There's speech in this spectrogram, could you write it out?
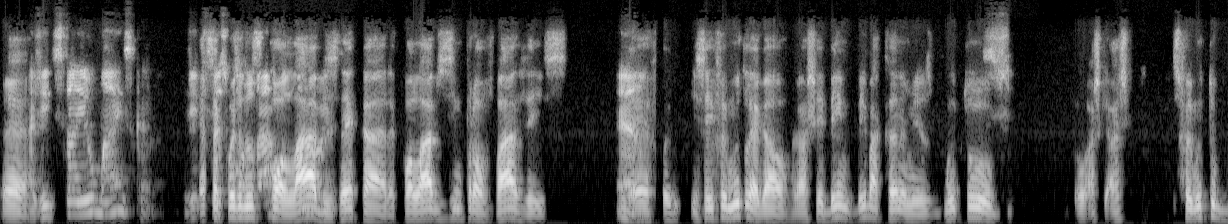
até. É. A gente saiu mais, cara. Essa coisa dos collabs, né, cara? Collabs improváveis. É. É, foi, isso aí foi muito legal. Eu achei bem, bem bacana meso. Muito. Acho, acho isso foi muito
